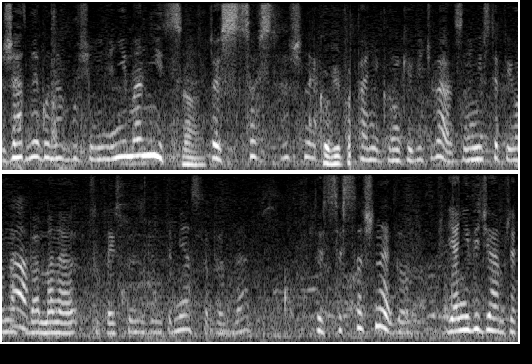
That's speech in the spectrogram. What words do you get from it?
żadnego nagłośnienia, nie ma nic. To jest coś strasznego. Tylko wie pan- Pani Gronkiewicz-Walc, no niestety ona chyba ma na, tutaj z prezydentem miasta, prawda? To jest coś strasznego. Ja nie wiedziałam, że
